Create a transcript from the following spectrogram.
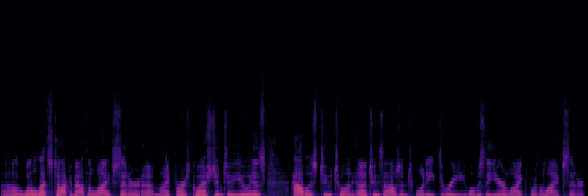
Uh, well, let's talk about the Life Center. Uh, my first question to you is how was 220, uh, 2023? What was the year like for the Life Center?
